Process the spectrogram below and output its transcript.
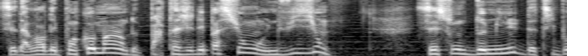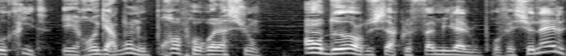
c'est d'avoir des points communs, de partager des passions, une vision. Cessons deux minutes d'être hypocrites et regardons nos propres relations en dehors du cercle familial ou professionnel,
